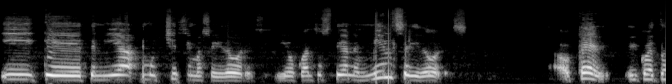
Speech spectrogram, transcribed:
y que tenía muchísimos seguidores. Y yo, ¿cuántos tiene? Mil seguidores. Ok, ¿y, cuánto,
